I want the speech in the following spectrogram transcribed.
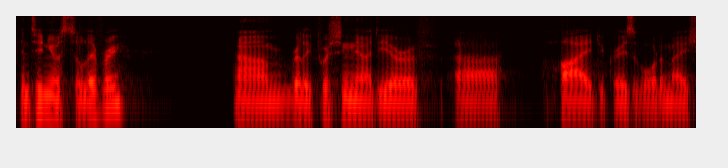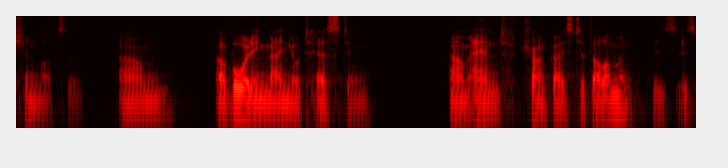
Continuous Delivery, um, really pushing the idea of uh, high degrees of automation, lots of um, avoiding manual testing, um, and trunk-based development is, is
